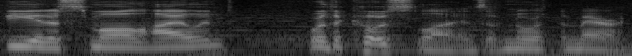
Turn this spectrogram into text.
be it a small island or the coastlines of North America.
